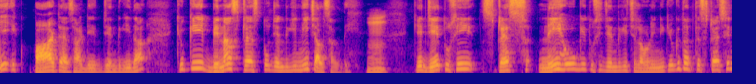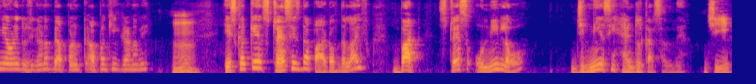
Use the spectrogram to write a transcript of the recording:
ਇਹ ਇੱਕ ਪਾਰਟ ਹੈ ਸਾਡੀ ਜ਼ਿੰਦਗੀ ਦਾ ਕਿਉਂਕਿ ਬਿਨਾਂ ਸਟ੍ਰੈਸ ਤੋਂ ਜ਼ਿੰਦਗੀ ਨਹੀਂ ਚੱਲ ਸਕਦੀ। ਹੂੰ। ਕਿ ਜੇ ਤੁਸੀਂ ਸਟ੍ਰੈਸ ਨਹੀਂ ਹੋਊਗੀ ਤੁਸੀਂ ਜ਼ਿੰਦਗੀ ਚਲਾਉਣੀ ਨਹੀਂ ਕਿਉਂਕਿ ਤੁਹਾਡੇ ਤੇ ਸਟ੍ਰੈਸ ਹੀ ਨਹੀਂ ਆਉਣੀ ਤੁਸੀਂ ਕਹਣਾ ਵੀ ਆਪਾਂ ਆਪਾਂ ਕੀ ਕਰਨਾ ਵੀ? ਹੂੰ। ਇਸ ਕਰਕੇ stress is the part of the life but stress ਉਨੀ ਲਓ ਜਿੰਨੀ ਅਸੀਂ ਹੈਂਡਲ ਕਰ ਸਕਦੇ ਹਾਂ। ਜੀ।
